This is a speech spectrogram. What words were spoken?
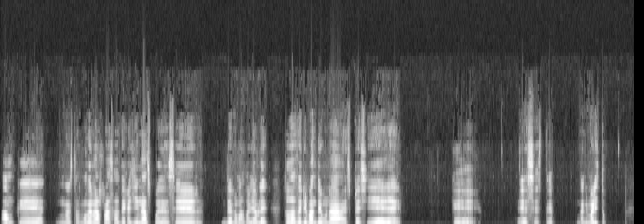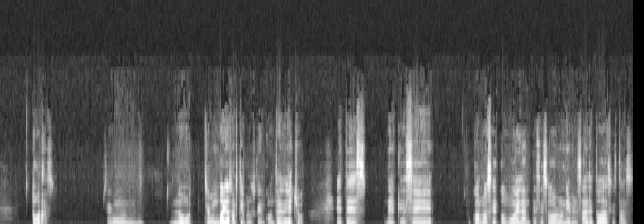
Aunque nuestras modernas razas de gallinas pueden ser de lo más variable, todas derivan de una especie que es este animalito. Todas. Según lo según varios artículos que encontré, de hecho, este es el que se conoce como el antecesor universal de todas estas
